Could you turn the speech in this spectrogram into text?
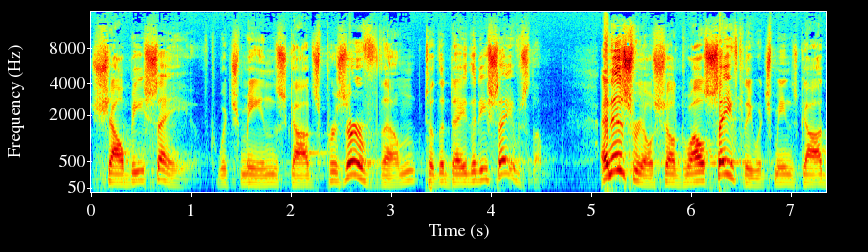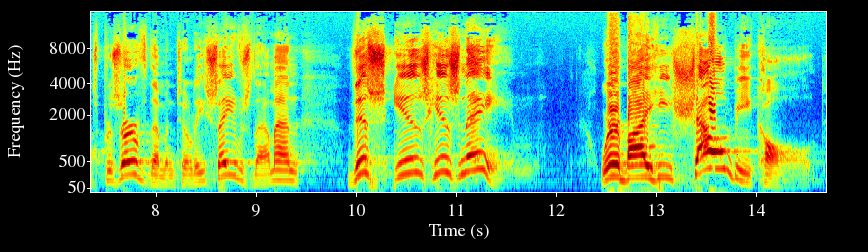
shall be saved, which means God's preserved them to the day that he saves them. And Israel shall dwell safely, which means God's preserved them until he saves them. And this is his name, whereby he shall be called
